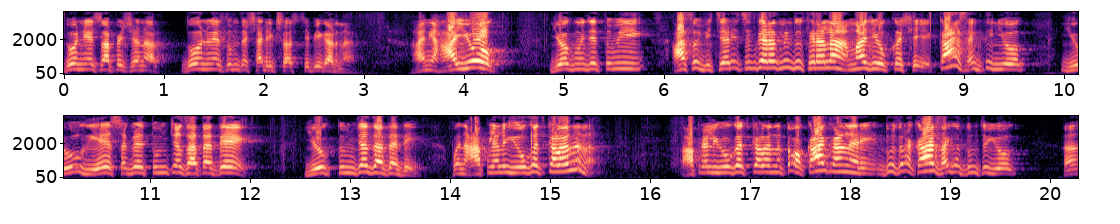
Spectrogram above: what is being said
दोन वेळेस अपेक्ष येणार दोन वेळेस तुमचं शारीरिक स्वास्थ्य बिघडणार. आणि हा योग योग म्हणजे तुम्ही असं विचारायचंच घरात मी दुसऱ्याला माझे योग कसे काय सांगतील योग? योग हे सगळे तुमच्याच हातात आहे. योग तुमच्याच हातात आहे. पण आपल्याला योगच कळालं ना. आपल्याला योगच कळा ना तो काय कळणार आहे? दुसरा काय सांगत तुमचं योग? हां?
